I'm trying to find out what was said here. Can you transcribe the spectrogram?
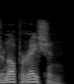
an operation.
